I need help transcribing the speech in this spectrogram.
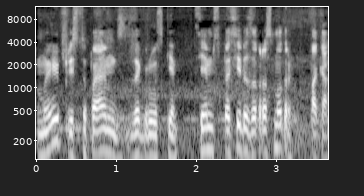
Мы приступаем к загрузке. Всем спасибо за просмотр. Пока.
